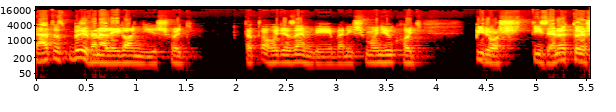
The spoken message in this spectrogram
Tehát az bőven elég annyi is, hogy tehát ahogy az NBA-ben is mondjuk, hogy piros 15-ös,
